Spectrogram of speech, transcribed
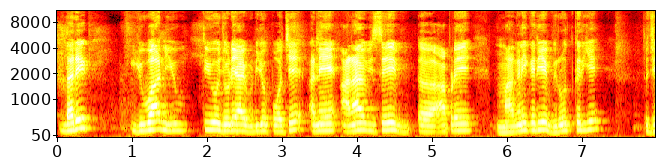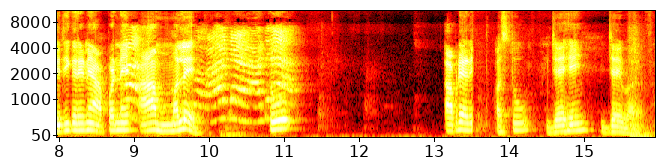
દરેક યુવાન યુવતીઓ જોડે આ વીડિયો પહોંચે અને આના વિશે આપણે માગણી કરીએ, વિરોધ કરીએ. તો જેથી કરીને આપણને આ મળે તો આપણે અસ્તુ. જય હિન્દ, જય ભારત.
